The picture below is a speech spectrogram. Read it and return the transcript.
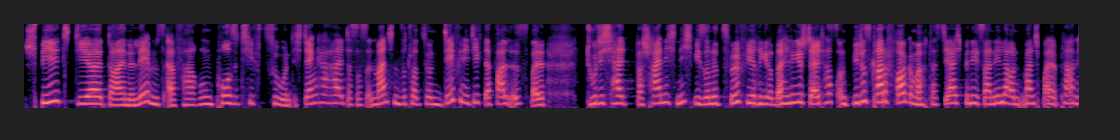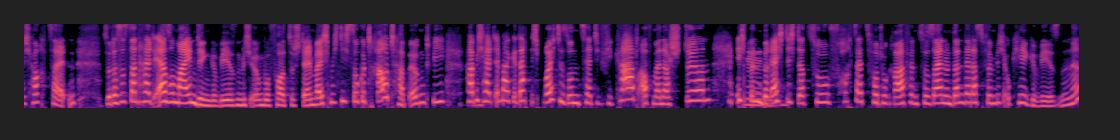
spielt dir deine Lebenserfahrung positiv zu. Und ich denke halt, dass das in manchen Situationen definitiv der Fall ist, weil du dich halt wahrscheinlich nicht wie so eine Zwölfjährige dahingestellt hast und wie du es gerade vorgemacht hast. Ja, ich bin die Sanela und manchmal plane ich Hochzeiten. So, das ist dann halt eher so mein Ding gewesen, mich irgendwo vorzustellen, weil ich mich nicht so getraut habe. Irgendwie habe ich halt immer gedacht, ich bräuchte so ein Zertifikat auf meiner Stirn. Ich bin mhm. berechtigt dazu, Hochzeitsfotografin zu sein und dann wäre das für mich okay gewesen. Ne?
